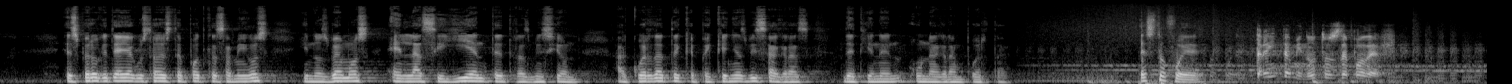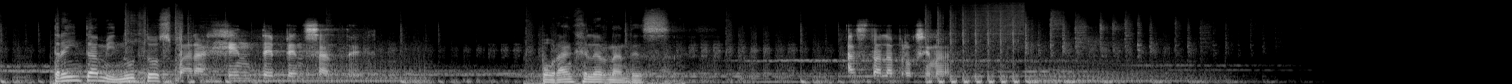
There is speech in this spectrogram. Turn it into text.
Espero que te haya gustado este podcast amigos y nos vemos en la siguiente transmisión. Acuérdate que pequeñas bisagras detienen una gran puerta. Esto fue 30 minutos de poder. 30 minutos para gente pensante. Por Ángel Hernández. Hasta la próxima.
